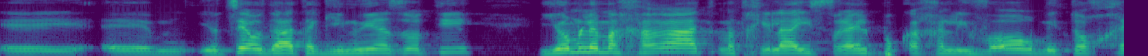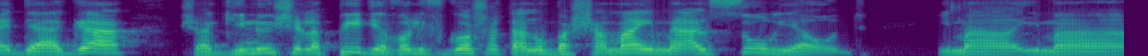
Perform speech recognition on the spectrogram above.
uh, uh, יוצא הודעת הגינוי הזאתי, יום למחרת מתחילה ישראל פה ככה לבעור מתוך דאגה שהגינוי של לפיד יבוא לפגוש אותנו בשמיים מעל סוריה עוד, עם, ה, עם, ה,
